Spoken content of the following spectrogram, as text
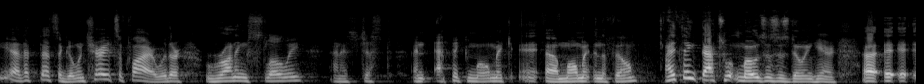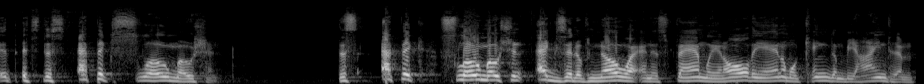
yeah, that, that's a good one. Chariots of Fire, where they're running slowly and it's just an epic moment, uh, moment in the film. I think that's what Moses is doing here. Uh, it, it, it's this epic slow motion, this epic slow motion exit of Noah and his family and all the animal kingdom behind him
